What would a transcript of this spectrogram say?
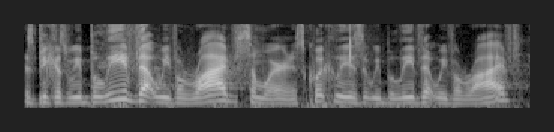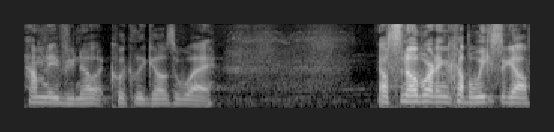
is because we believe that we've arrived somewhere, and as quickly as that we believe that we've arrived, how many of you know it quickly goes away? I was snowboarding a couple weeks ago,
